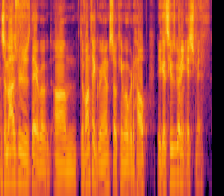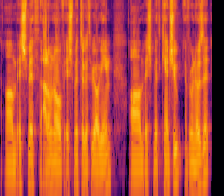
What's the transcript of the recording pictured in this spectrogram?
so Miles Bridges was there, but um, Devonte Graham still came over to help because he was guarding Ish Smith. Um, Ish Smith, I don't know if Ish Smith took a three-all game. Um, Ish Smith can't shoot. Everyone knows it.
